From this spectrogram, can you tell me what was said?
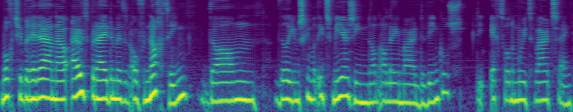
Mocht je Breda nou uitbreiden met een overnachting, dan wil je misschien wel iets meer zien dan alleen maar de winkels, die echt wel de moeite waard zijn.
